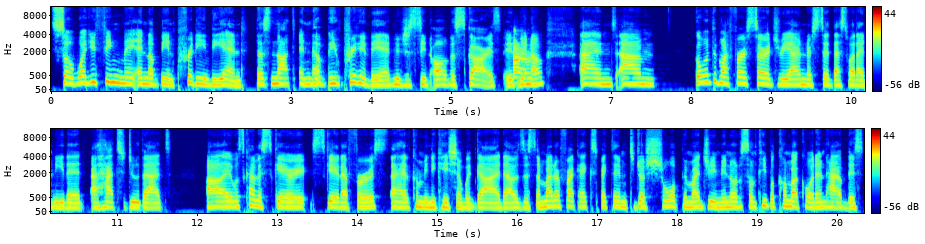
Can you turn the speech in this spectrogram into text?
So what you think may end up being pretty in the end does not end up being pretty in the end. You just see all the scars, it- you Uh-huh. know? And um going through my first surgery, I understood that's what I needed. I had to do that. Uh, I was kind of scared, scared at first. I had communication with God. I was just, a matter of fact, I expected him to just show up in my dream. You know, some people come back home and have this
